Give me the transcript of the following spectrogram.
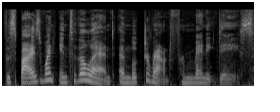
The spies went into the land and looked around for many days.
